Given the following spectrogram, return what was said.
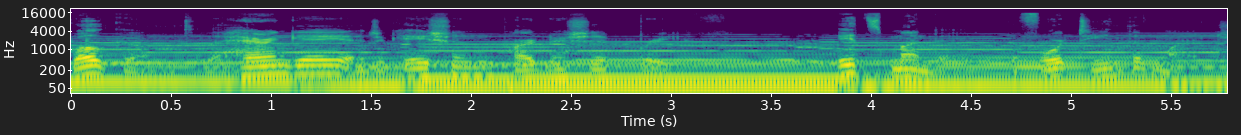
Welcome to the Haringey Education Partnership Brief. It's Monday, the 14th of March.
